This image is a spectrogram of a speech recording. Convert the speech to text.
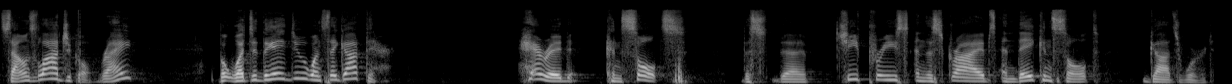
Sounds logical, right? But what did they do once they got there? Herod consults the, the chief priests and the scribes, and they consult God's word.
